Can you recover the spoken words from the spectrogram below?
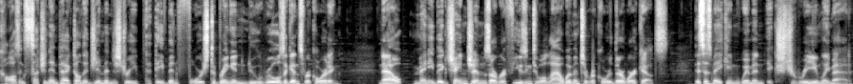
causing such an impact on the gym industry that they've been forced to bring in new rules against recording. Now, many big chain gyms are refusing to allow women to record their workouts. This is making women extremely mad,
